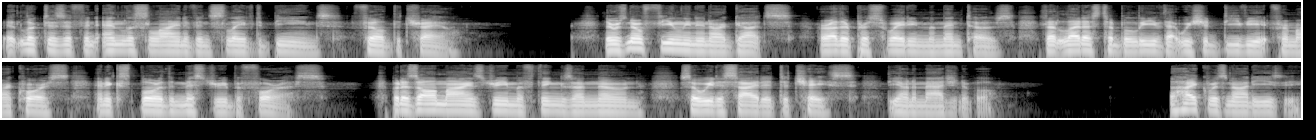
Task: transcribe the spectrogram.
it looked as if an endless line of enslaved beings filled the trail. There was no feeling in our guts, or other persuading mementos that led us to believe that we should deviate from our course and explore the mystery before us. But as all minds dream of things unknown, so we decided to chase the unimaginable. The hike was not easy.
